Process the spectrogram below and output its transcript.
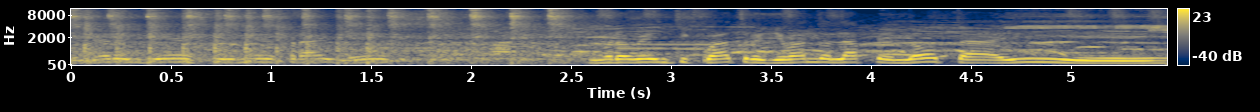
Primero y 10 tiene Frailes. Número 24 llevando la pelota y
